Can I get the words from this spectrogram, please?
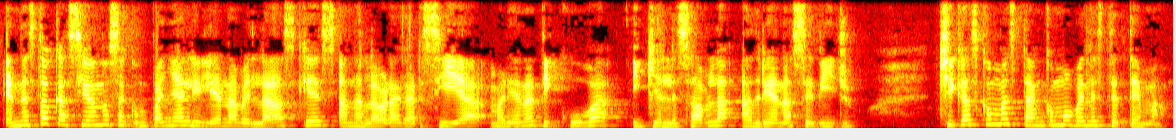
En esta ocasión nos acompaña Liliana Velázquez, Ana Laura García, Mariana Ticuba y quien les habla, Adriana Cedillo. Chicas, ¿cómo están? ¿Cómo ven este tema?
